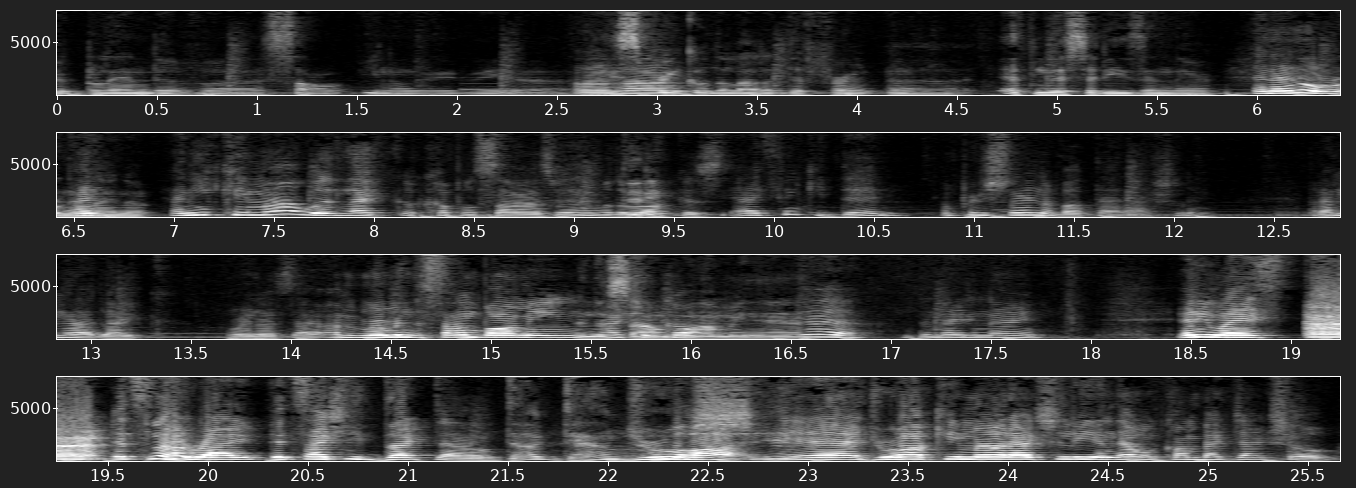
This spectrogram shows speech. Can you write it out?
good blend of uh, salt. You know, they, they, uh, Uh-huh. they sprinkled a lot of different uh, ethnicities in there. And I know, and, and he came out with like a couple songs with the Did he? Yeah, I think he did. I'm pretty certain about that actually, but I'm not like right now. I, I'm remembering the Soundbombing. And the sound co- bombing, yeah. yeah, the '99. Anyways, it's not right. It's actually Duck Down. Duck Down. Drew Oh, Hawk. shit. Yeah, Dru Ha came out actually in that one Combat Jack show.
